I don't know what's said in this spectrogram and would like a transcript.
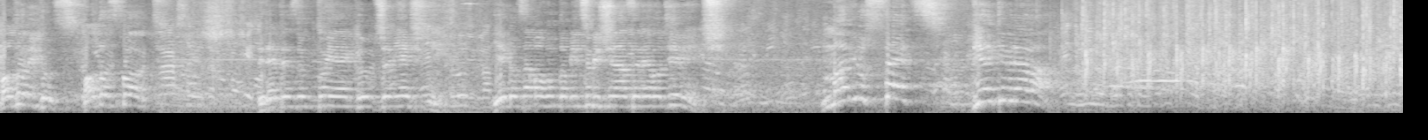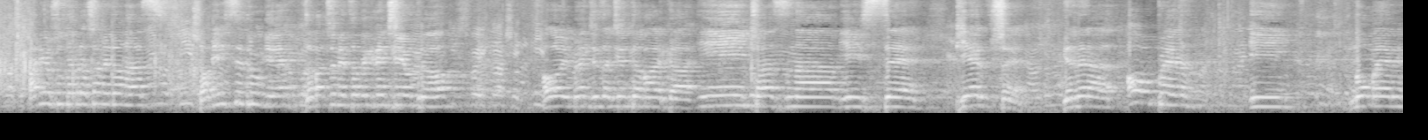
Motoricus, Motorsport. Reprezentuje klub Rzemieślnik. Jego samochód to Mitsubishi Lancer Evo 9. Mariusz Stec! Wielkie brawa! Mariuszu, zapraszamy do nas. To miejsce drugie. Zobaczymy, co wykręci jutro. Oj, będzie zacięta walka. I czas na miejsce pierwsze. General Open i numer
